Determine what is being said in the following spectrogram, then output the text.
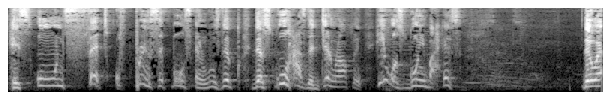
his own set of principles and rules. The, the school has the general thing. He was going by his. There were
